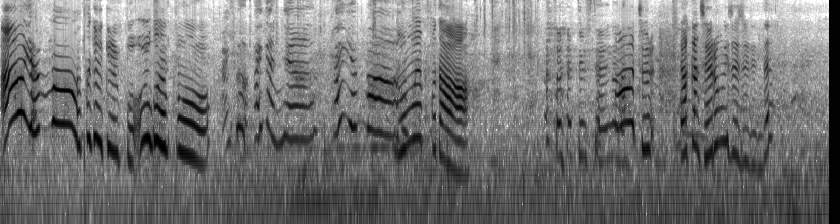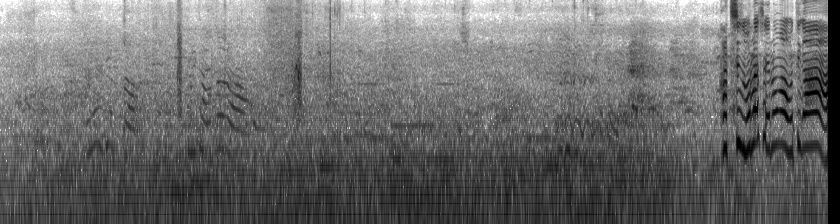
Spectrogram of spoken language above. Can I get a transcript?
아 예뻐 어떻게 이렇게 예뻐 어이구 예뻐 아이고, 아이고 안녕. 아이 예뻐. 너무 예쁘다 둘이 잘 놀아. 아, 둘 약간 재롱이 재질인데? 너무 귀엽다. 둘이 잘 놀아. 같이 놀아 재롱아 어디가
